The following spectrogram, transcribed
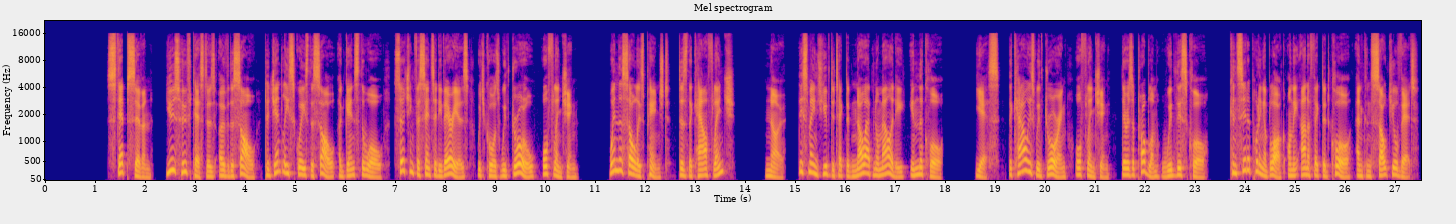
Step 7. Use hoof testers over the sole to gently squeeze the sole against the wall, searching for sensitive areas which cause withdrawal or flinching. When the sole is pinched, does the cow flinch? No. This means you've detected no abnormality in the claw. Yes, the cow is withdrawing or flinching, there is a problem with this claw. Consider putting a block on the unaffected claw and consult your vet.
